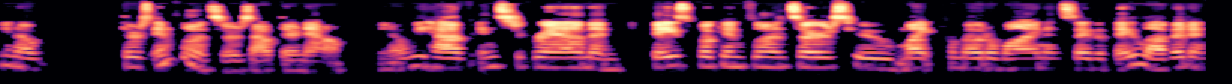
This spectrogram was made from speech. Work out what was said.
you know, there's influencers out there now you know, we have Instagram and Facebook influencers who might promote a wine and say that they love it, and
